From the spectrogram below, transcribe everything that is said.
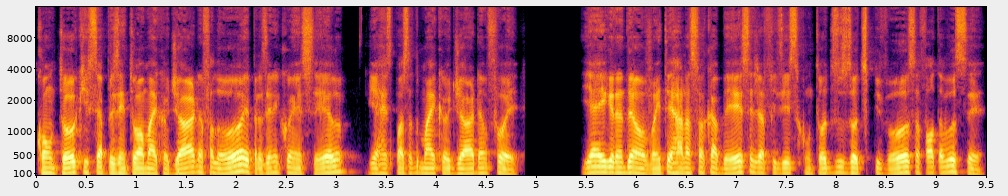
contou que se apresentou ao Michael Jordan, falou: Oi, prazer em conhecê-lo. E a resposta do Michael Jordan foi: E aí, grandão, vou enterrar na sua cabeça, já fiz isso com todos os outros pivôs, só falta você.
